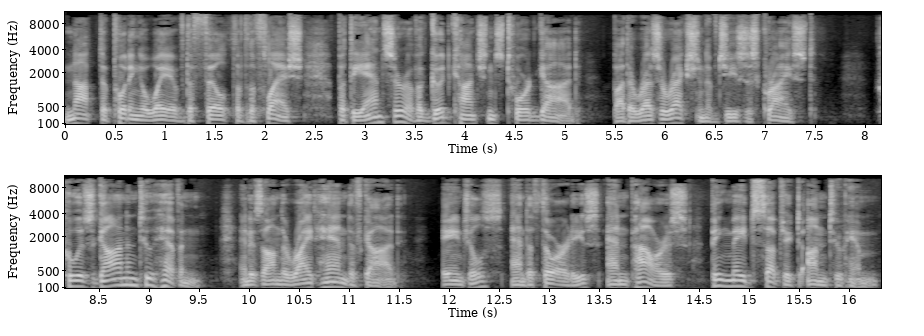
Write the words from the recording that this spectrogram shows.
not the putting away of the filth of the flesh, but the answer of a good conscience toward God, by the resurrection of Jesus Christ who is gone into heaven, and is on the right hand of God, angels and authorities and powers being made subject unto him.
